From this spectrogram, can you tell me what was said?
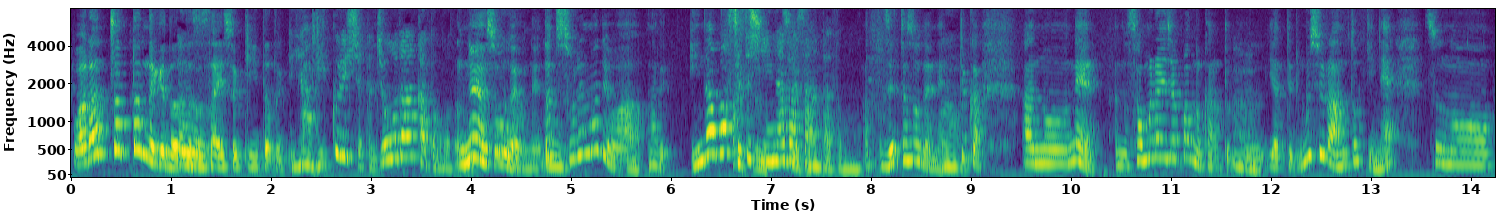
笑っちゃったんだけどうん。私最初聞いた時、いやびっくりしちゃった。冗談かと思った。ねそうだよね、ん。だってそれまではなんか稲葉説。私稲葉さんだと思あって絶対そうだよね、うん。っていうかあのねあの侍ジャパンの監督うん。やってて、むしろあの時ねその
